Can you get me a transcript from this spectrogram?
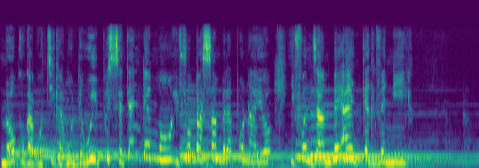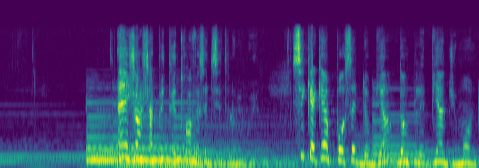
mais au koka tika monte. Oui, puis c'est un démon. Il faut pas sembler pour yo. Il faut nzambe à intervenir. 1 Jean chapitre 3, verset 17, le si quelqu'un possède de biens, donc les biens du monde,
